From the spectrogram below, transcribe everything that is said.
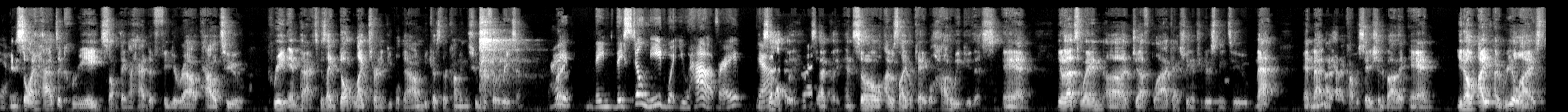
Yeah. And so I had to create something. I had to figure out how to create impact because I don't like turning people down because they're coming to me for a reason. Right. right? They they still need what you have, right? Yeah. Exactly. Exactly. And so I was like, okay, well, how do we do this? And you know, that's when uh, Jeff Black actually introduced me to Matt, and Matt and I had a conversation about it. And you know, I, I realized,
